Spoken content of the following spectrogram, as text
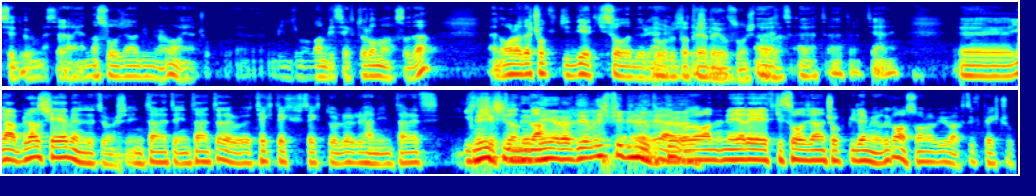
hissediyorum mesela. Yani nasıl olacağını bilmiyorum ama yani çok e, bilgim olan bir sektör olmasa da yani orada çok ciddi etkisi olabilir yani. Doğru işte dataya şey. dayalı sonuçta o da. Evet, evet, evet, evet yani. E, ya biraz şeye benzetiyorum işte internete. İnternette de böyle tek tek sektörleri hani internet ilk Ne için çıktığında ne, ne yarar diye hiçbir şey bilmiyorduk yani değil mi? O zaman nereye etkisi olacağını çok bilemiyorduk ama sonra bir baktık pek çok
